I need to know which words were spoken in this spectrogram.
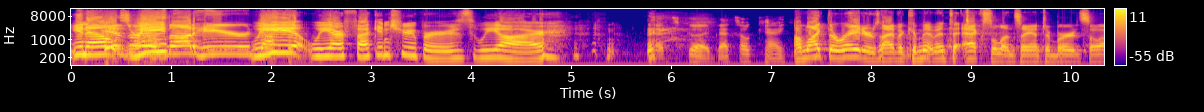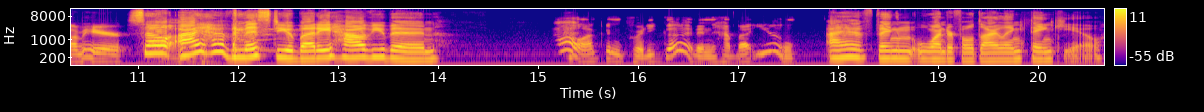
You know, Izreal's we not here. we nothing. we are fucking troopers. We are. That's good. That's okay. I'm like the Raiders. I have a commitment to excellence, Antubert, so I'm here. So I have missed you, buddy. How have you been? Oh, I've been pretty good. And how about you? I have been wonderful, darling. Thank you.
